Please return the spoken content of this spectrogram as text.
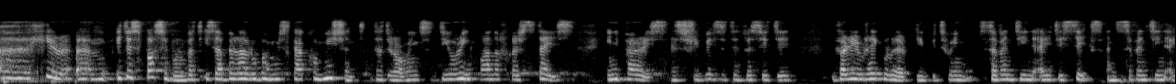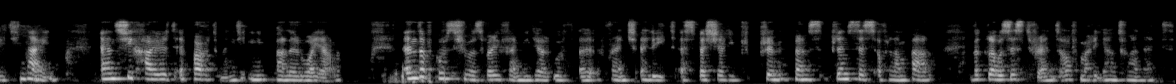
Uh, here, um, it is possible that Isabella Lubomirska commissioned the drawings during one of her stays in Paris as she visited the city very regularly between 1786 and 1789, and she hired apartment in Palais Royal. And of course, she was very familiar with uh, French elite, especially Prim Princess of Lamballe, the closest friend of Marie Antoinette.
